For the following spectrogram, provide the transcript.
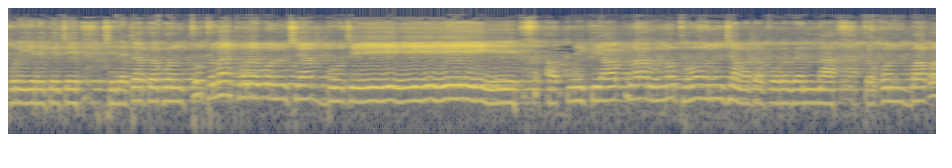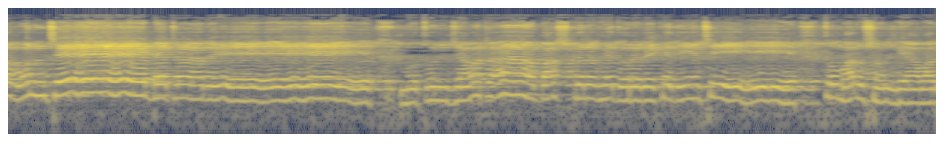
করিয়ে রেখেছে। ছেলেটা তখন তুতলা করে বলছে আব্বুজি আপনি কি আপনার নতুন জামাটা পরবেন না? তখন বাবা বলছে বেটারে নতুন জামাটা বাস্কের ভেতরে রেখে দিয়েছি। তোমার সঙ্গে আমার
